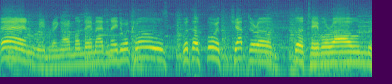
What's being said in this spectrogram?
And we bring our Monday matinee to a close with the fourth chapter of The Table Round,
